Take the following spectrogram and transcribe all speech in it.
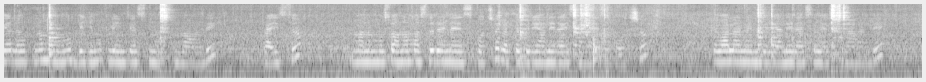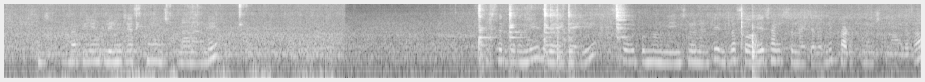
ఇది లోపల మనము బియ్యం క్లీన్ చేసుకుని ఉంచుకుందామండి రైస్. మనము సోనా మసూరి అయినా వేసుకోవచ్చు లేకపోతే బిర్యానీ రైస్ అయినా వేసుకోవచ్చు. ఇవాళ నేను బిర్యానీ రైస్ వేసుకున్నానండి. ఇలా బియ్యం క్లీన్ చేసుకుని ఉంచుకున్నానండి. చూస్తారు కదండి ఇది వేగాయి. సో ఇప్పుడు మనం ఏం చేయాలంటే ఇందులో సోయా చంక్స్ ఉన్నాయి కదండి కడుపు ఉంచుకున్నాం కదా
